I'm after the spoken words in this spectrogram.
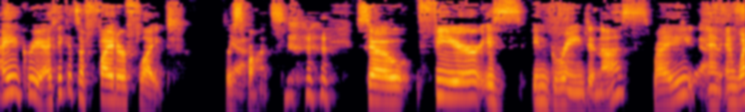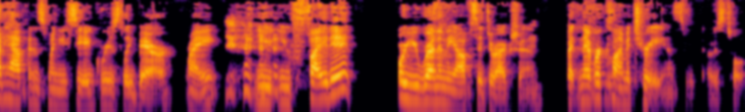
I agree. I think it's a fight or flight response. Yeah. so fear is ingrained in us, right? Yeah. And and what happens when you see a grizzly bear, right? you you fight it or you run in the opposite direction, but never climb a tree. That's what I was told.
